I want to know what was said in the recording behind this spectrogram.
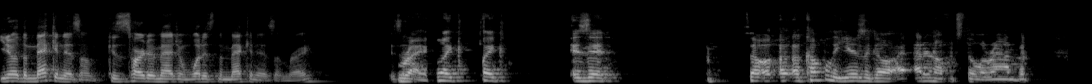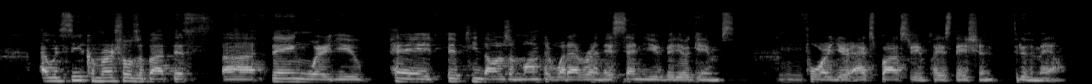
you know the mechanism because it's hard to imagine what is the mechanism, right? Is right, it- like like is it? So a, a couple of years ago, I, I, don't know if it's still around, but I would see commercials about this uh, thing where you pay fifteen dollars a month or whatever, and they send you video games mm-hmm. for your Xbox or your PlayStation through the mail.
